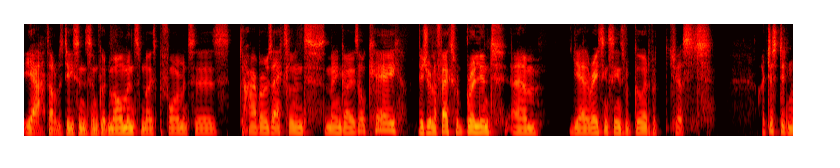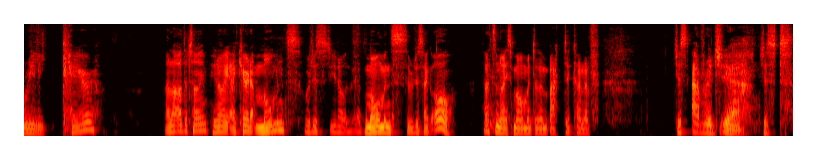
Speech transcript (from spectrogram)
yeah, I thought it was decent. Some good moments, some nice performances. Harbour was excellent. The main guy is okay. Visual effects were brilliant. Um, yeah, the racing scenes were good, but just I just didn't really care a lot of the time. You know, I, I cared at moments. Were just you know at moments they were just like, oh, that's a nice moment, and then back to kind of just average. Yeah, just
